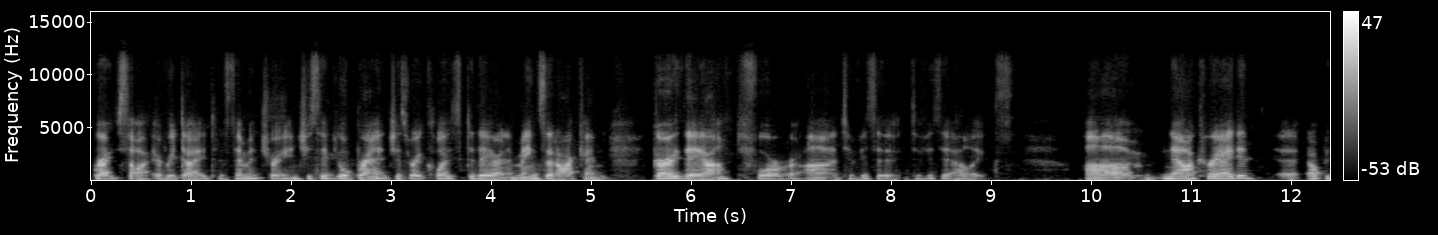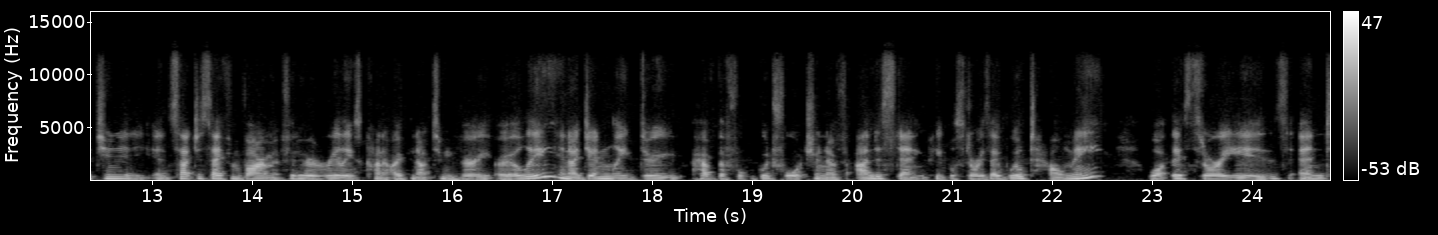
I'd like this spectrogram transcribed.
gravesite every day to the cemetery. And she said, Your branch is very close to there, and it means that I can go there for uh, to visit to visit Alex. Um, now I created opportunity in such a safe environment for her to really kind of open up to me very early and i generally do have the good fortune of understanding people's stories they will tell me what their story is. And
